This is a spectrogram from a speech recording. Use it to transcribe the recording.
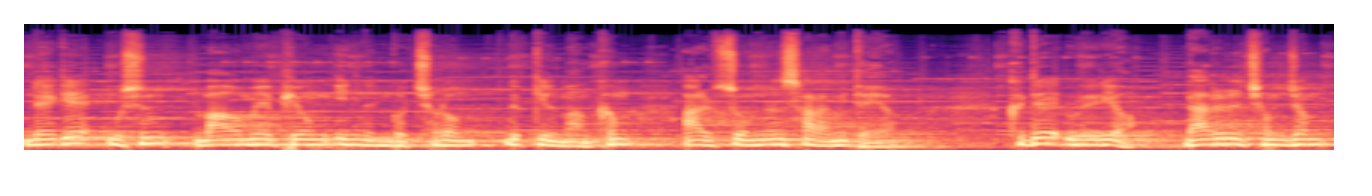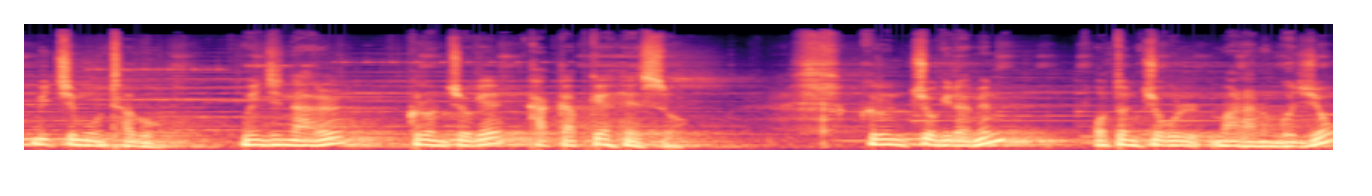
내게 무슨 마음의 병 있는 것처럼 느낄 만큼 알 수 없는 사람이 되어 그대 외려 나를 점점 믿지 못하고 왠지 나를 그런 쪽에 가깝게 했소. 그런 쪽이라면 어떤 쪽을 말하는 거지요?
